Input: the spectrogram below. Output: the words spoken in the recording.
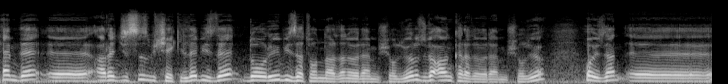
hem de e, aracısız bir şekilde biz de doğruyu bizzat onlardan öğrenmiş oluyoruz ve Ankara'da öğrenmiş oluyor. O yüzden e,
